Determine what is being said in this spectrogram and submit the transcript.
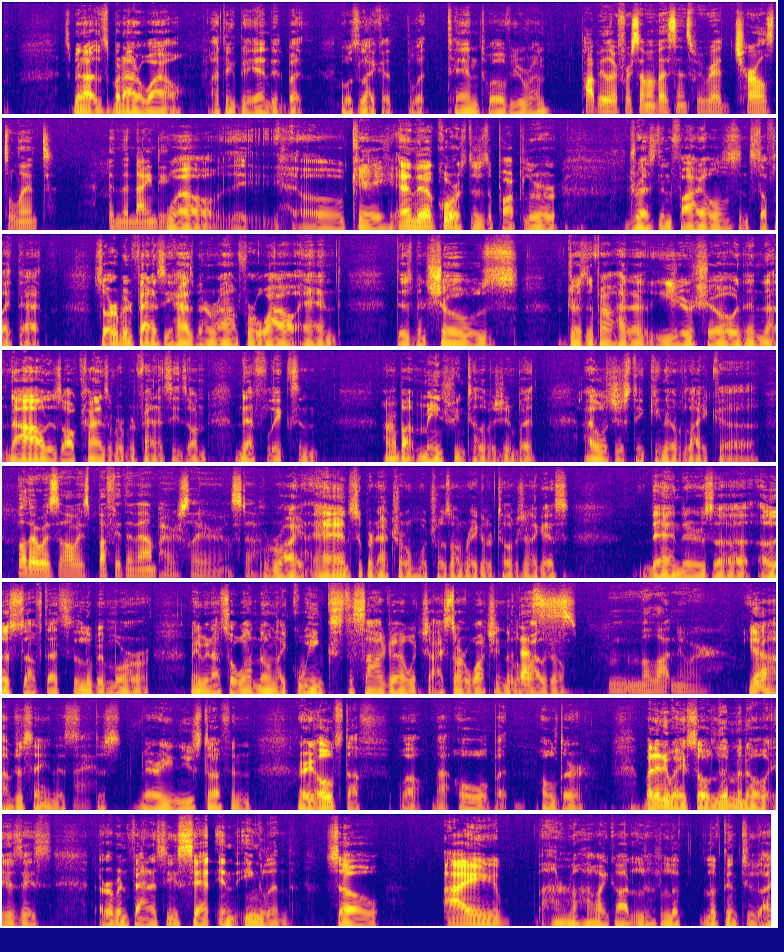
It's been out. It's been out a while. I think they ended, but it was like a what 10, 12 year run. Popular for some of us since we read Charles DeLint in the 90s. Well, eh, okay. And then, of course, there's the popular Dresden Files and stuff like that. So urban fantasy has been around for a while, and there's been shows. Dresden File had a year show, and then now there's all kinds of urban fantasies on Netflix. And I don't know about mainstream television, but I was just thinking of like, uh, well, there was always Buffy the Vampire Slayer and stuff. right, Yeah. and Supernatural, which was on regular television, I guess. Then there's uh, other stuff that's a little bit more, maybe not so well known, like Winx the Saga, which I started watching a little while ago. a lot newer. Yeah, I'm just saying this Right. this very new stuff and very old stuff. Well, not old, but older. But anyway, so Liminal is a urban fantasy set in England. So I I don't know how I got looked looked into. I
